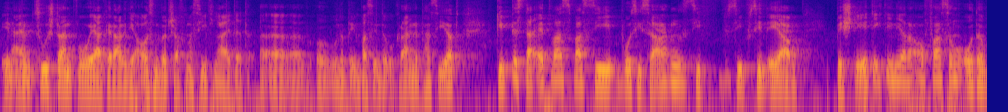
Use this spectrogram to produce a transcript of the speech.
in einem Zustand, wo ja gerade die Außenwirtschaft massiv leidet äh, äh unter dem, was in der Ukraine passiert. Gibt es da etwas, was Sie, wo Sie sagen, Sie, Sie sind eher bestätigt in Ihrer Auffassung oder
